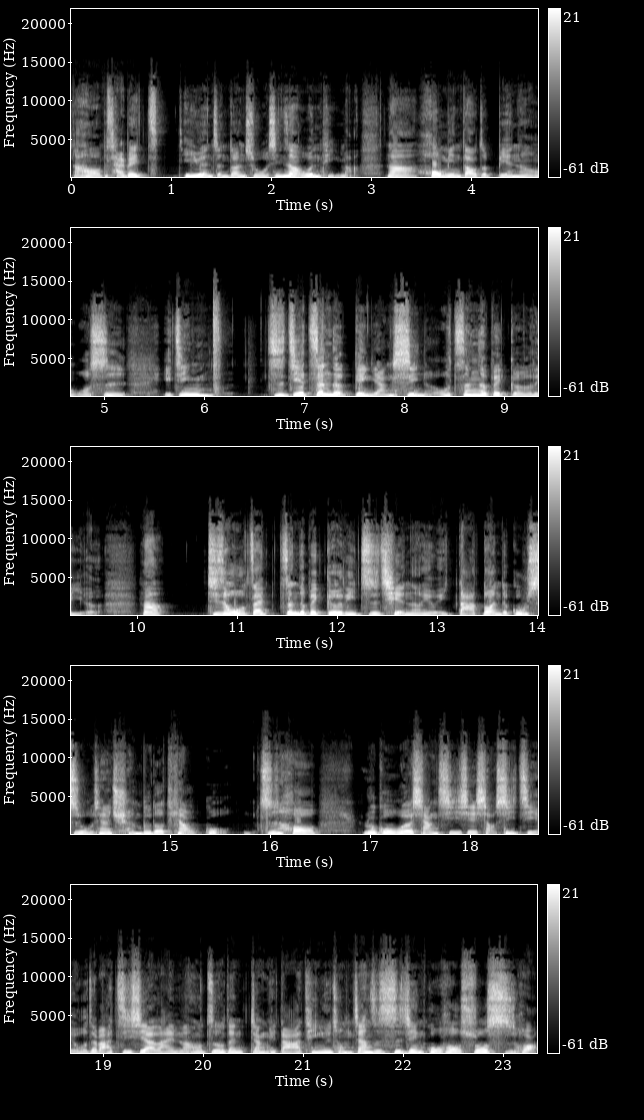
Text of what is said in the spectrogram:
然后才被医院诊断出我心脏有问题嘛。那后面到这边呢，我是已经直接真的变阳性了，我真的被隔离了。那其实我在真的被隔离之前呢，有一大段的故事，我现在全部都跳过。之后，如果我有想起一些小细节，我再把它记下来，然后之后再讲给大家听。因为从僵尸事件过后，说实话，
